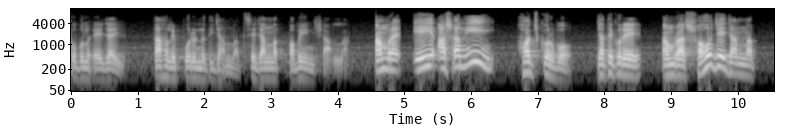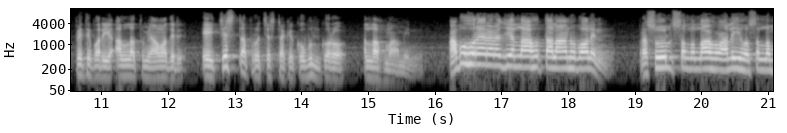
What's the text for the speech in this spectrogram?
কবুল হয়ে যায় তাহলে পরিণতি জান্নাত, সে জান্নাত পাবে ইনশাআল্লাহ। আমরা এই আশা নিয়েই হজ করব, যাতে করে আমরা সহজেই জান্নাত পেতে পারি। আল্লাহ তুমি আমাদের এই চেষ্টা প্রচেষ্টাকে কবুল করো। আল্লাহ আমিন। আবু হরাজি আল্লাহ তালান বলেন, রাসুল সাল্লাহ আলী হোসাল্লাম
